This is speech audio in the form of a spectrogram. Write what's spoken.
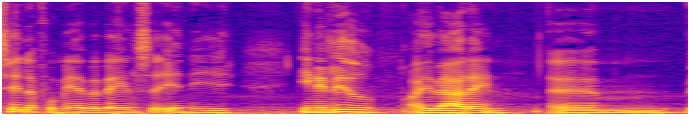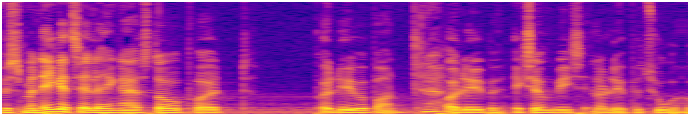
til at få mere bevægelse ind i, ind i livet og i hverdagen. Øhm, hvis man ikke er tilhænger af at stå på et, på løbebånd og løbe eksempelvis, eller løbe ture.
